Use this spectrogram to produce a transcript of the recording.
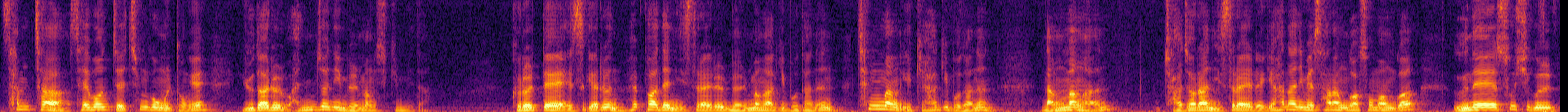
3차 세 번째 침공을 통해 유다를 완전히 멸망시킵니다. 그럴 때 에스겔은 회파된 이스라엘을 멸망하기보다는 책망 이렇게 하기보다는 낭망한 좌절한 이스라엘에게 하나님의 사랑과 소망과 은혜의 소식을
